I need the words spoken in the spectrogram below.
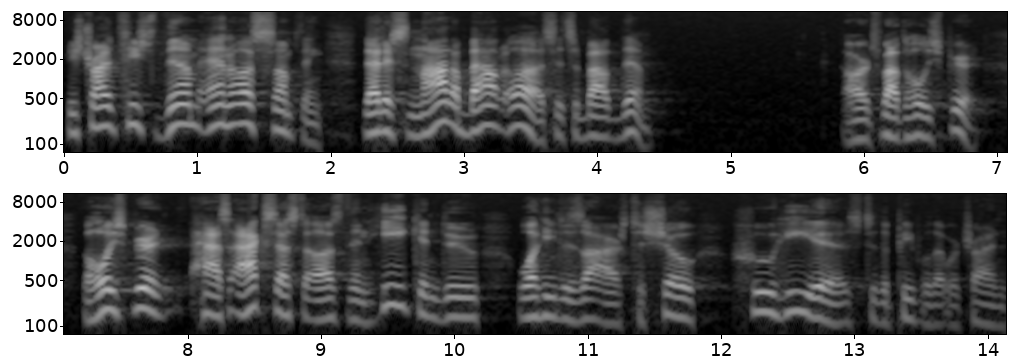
He's trying to teach them and us something that it's not about us, it's about them. Or it's about the Holy Spirit. The Holy Spirit has access to us, then He can do what He desires to show who He is to the people that we're trying,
